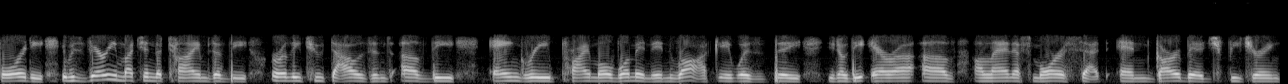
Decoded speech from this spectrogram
40. It was very much in the times of the early 2000s of the angry primal woman in rock. It was the, you know, the era of Alanis Morissette and Garbage featuring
